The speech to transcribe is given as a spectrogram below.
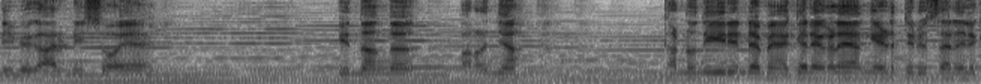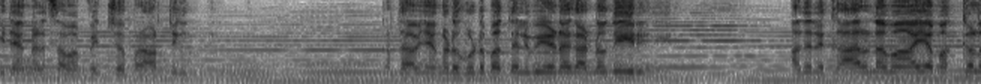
ദിവ്യകാരുണി സ്വയെ ഇന്ന് അങ്ങ് പറഞ്ഞ കണ്ണുനീരിന്റെ മേഖലകളെ അങ്ങയുടെ തിരുസനയിലേക്ക് ഞങ്ങൾ സമർപ്പിച്ച് പ്രാർത്ഥിക്കുന്നു. കർത്താവ് ഞങ്ങളുടെ കുടുംബത്തിൽ വീണ കണ്ണുനീര് അതിന് കാരണമായ മക്കൾ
